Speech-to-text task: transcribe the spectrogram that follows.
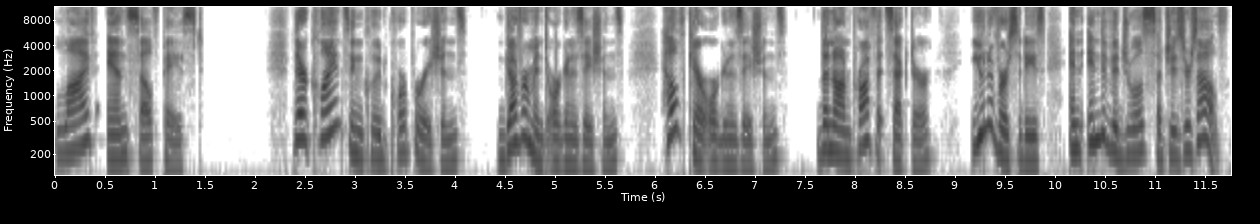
live and self paced. Their clients include corporations, government organizations, healthcare organizations, the nonprofit sector, universities, and individuals such as yourself.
